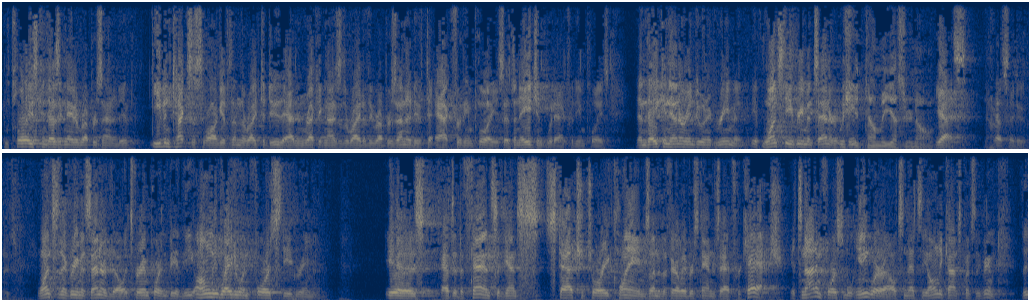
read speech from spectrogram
employees can designate a representative. Even Texas law gives them the right to do that and recognizes the right of the representative to act for the employees, as an agent would act for the employees. Then they can enter into an agreement. If, once the agreement's entered. I wish you'd tell me yes or no. Yes. Yeah. Yes, I do. Once an agreement's entered, though, it's very important to be the only way to enforce the agreement is as a defense against statutory claims under the Fair Labor Standards Act for cash. It's not enforceable anywhere else, and that's the only consequence of the agreement. The,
